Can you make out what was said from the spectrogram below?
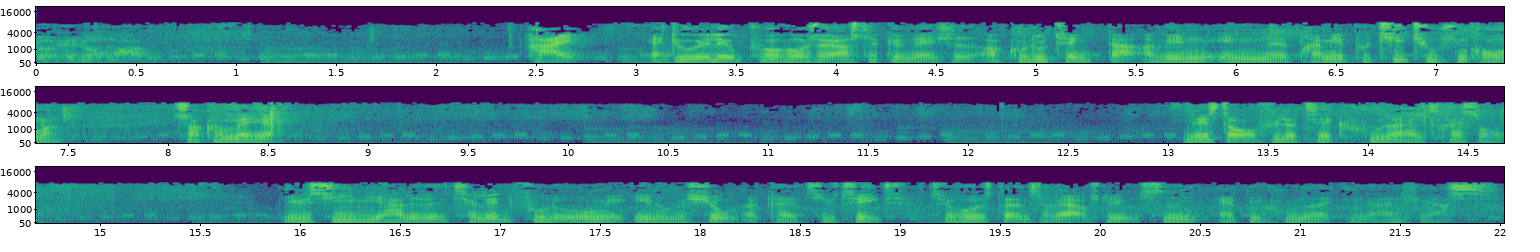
økonomeren. Hej, er du elev på H.C. Ørsted Gymnasiet, og kunne du tænke dig at vinde en øh, præmie på 10.000 kroner, så kom med her. Næste år fylder Tech 150 år. Det vil sige, at vi har leveret talentfulde unge, innovation og kreativitet til hovedstadens erhvervsliv siden 1871.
